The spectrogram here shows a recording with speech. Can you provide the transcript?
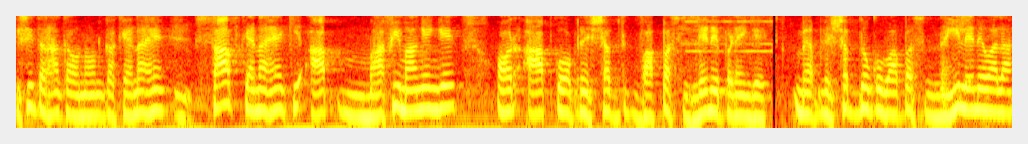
इसी तरह का उन्होंने का कहना है। साफ़ कहना है कि आप माफ़ी मांगेंगे और आपको अपने शब्द वापस लेने पड़ेंगे। मैं अपने शब्दों को वापस नहीं लेने वाला।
